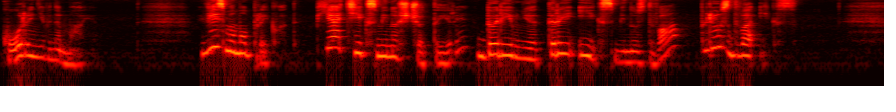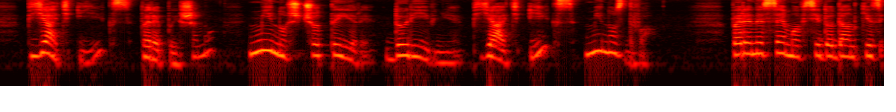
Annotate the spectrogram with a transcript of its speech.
коренів немає. Візьмемо приклад. 5х мінус 4 дорівнює 3х мінус 2 плюс 2х. 5х перепишемо, мінус 4 дорівнює 5х мінус 2. Перенесемо всі доданки з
